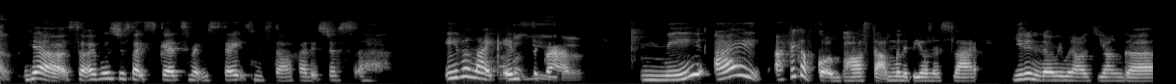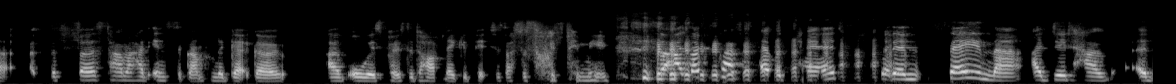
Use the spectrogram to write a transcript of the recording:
Yeah. Yeah, so everyone's just like scared to make mistakes and stuff and it's just uh, even like How about you, Instagram. Me, I I think I've gotten past that. I'm gonna be honest. Like, you didn't know me when I was younger. The first time I had Instagram from the get-go, I've always posted half naked pictures. That's just always been me. But I don't think I've ever cared. But then saying that, I did have an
